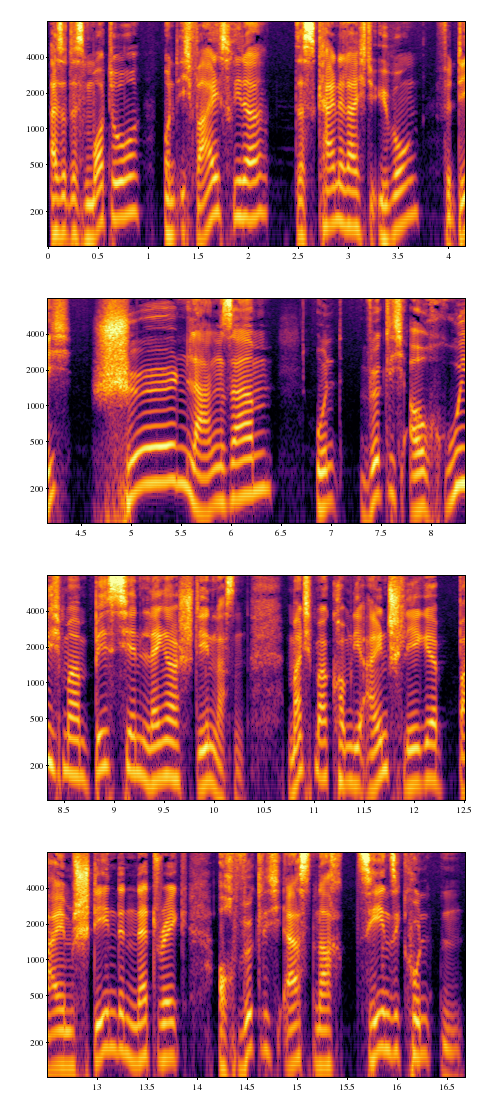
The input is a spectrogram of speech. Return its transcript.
Also das Motto, und ich weiß, Frieda, das ist keine leichte Übung für dich, schön langsam und wirklich auch ruhig mal ein bisschen länger stehen lassen. Manchmal kommen die Einschläge beim stehenden Netrig auch wirklich erst nach 10 Sekunden.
